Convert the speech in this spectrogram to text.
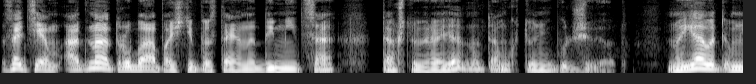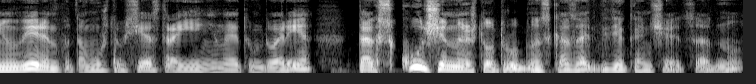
Затем одна труба почти постоянно дымится, так что, вероятно, там кто-нибудь живет. Но я в этом не уверен, потому что все строения на этом дворе так скучены, что трудно сказать, где кончается одно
